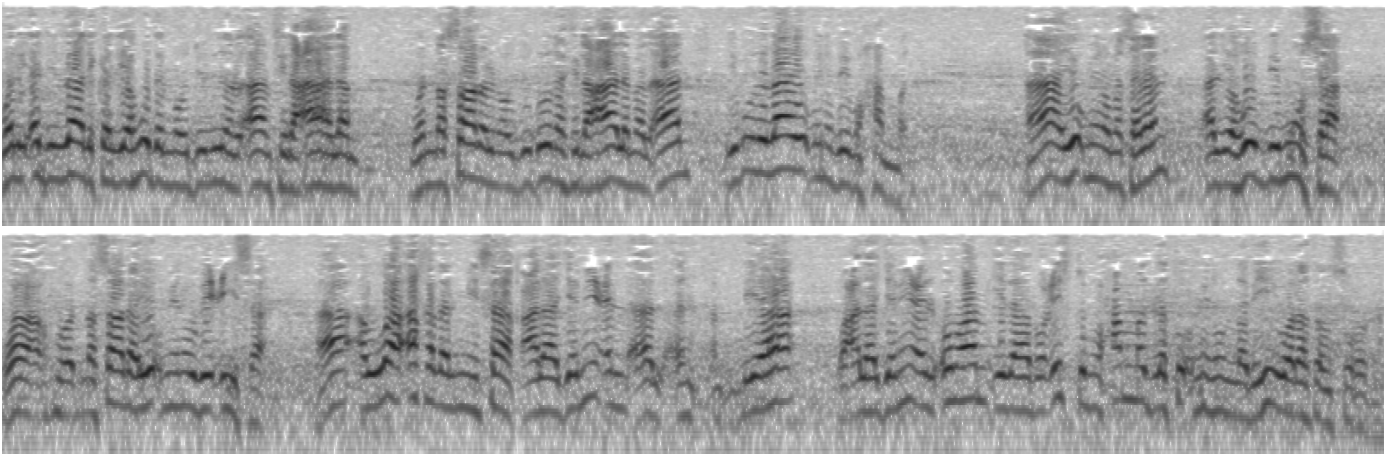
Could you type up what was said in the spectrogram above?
ولأجل ذلك اليهود الموجودين الآن في العالم والنصارى الموجودون في العالم الآن يقولوا لا يؤمنوا بمحمد ها؟ يؤمنوا مثلا اليهود بموسى والنصارى يؤمنوا بعيسى ها؟ الله أخذ الميثاق على جميع الأنبياء وعلى جميع الأمم إذا بعثت محمد لتؤمنن به ولا تنصرنه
